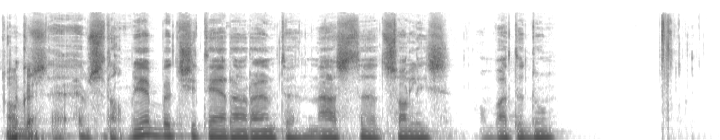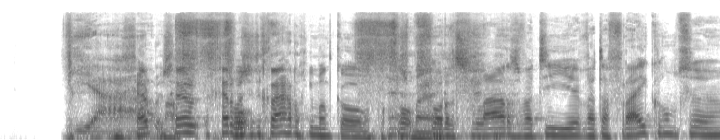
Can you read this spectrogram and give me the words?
Hebben, ze, hebben ze nog meer budgettaire ruimte naast het Sollies om wat te doen? Ja, Gerben voor- ziet er graag nog iemand komen, volgens voor, mij. voor het salaris wat, die, eh, wat daar vrijkomt. eh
